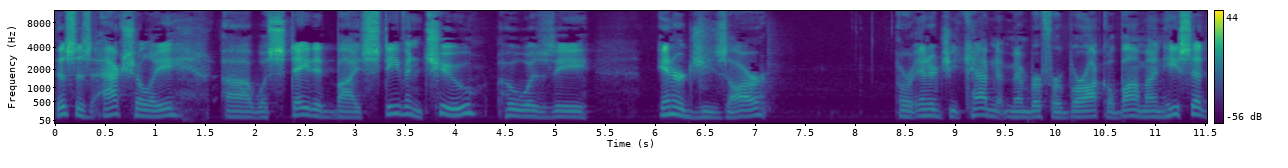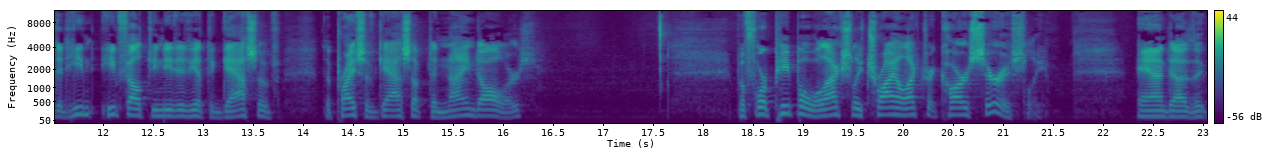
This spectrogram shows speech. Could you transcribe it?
This is actually uh, was stated by Steven Chu, who was the energy czar or energy cabinet member for Barack Obama, and he said that he he felt he needed to get the gas of the price of gas up to nine dollars before people will actually try electric cars seriously and uh, the,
